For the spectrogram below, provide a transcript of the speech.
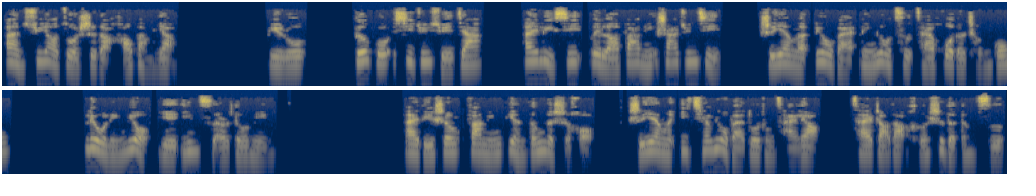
按需要做事的好榜样。比如，德国细菌学家埃利希为了发明杀菌剂，实验了六百零六次才获得成功，六零六也因此而得名。爱迪生发明电灯的时候，实验了一千六百多种材料，才找到合适的灯丝。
